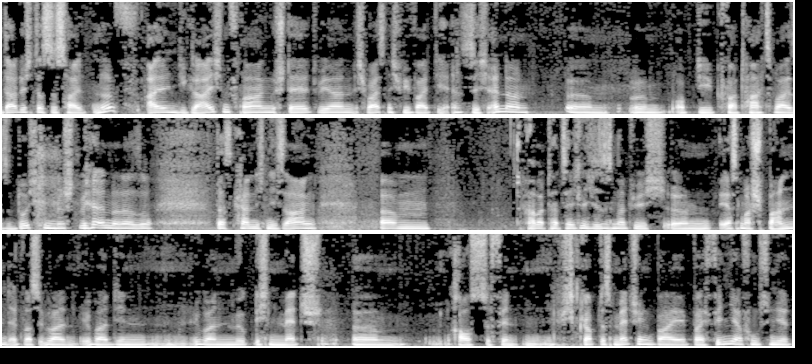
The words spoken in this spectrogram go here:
dadurch, dass es halt ne, allen die gleichen Fragen gestellt werden, ich weiß nicht, wie weit die sich ändern, ähm, ähm, ob die quartalsweise durchgemischt werden oder so, das kann ich nicht sagen. Ähm, aber tatsächlich ist es natürlich ähm, erstmal spannend, etwas über, über, den, über einen möglichen Match ähm, rauszufinden. Ich glaube, das Matching bei, bei Finja funktioniert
